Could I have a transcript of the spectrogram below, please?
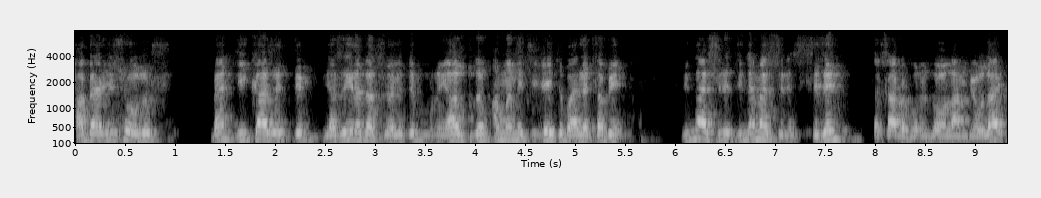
habercisi olur. Ben ikaz ettim, yazıyla da söyledim, bunu yazdım ama netice itibariyle tabii dinlersiniz, dinlemezsiniz. Sizin tasarrufunuzda olan bir olay.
